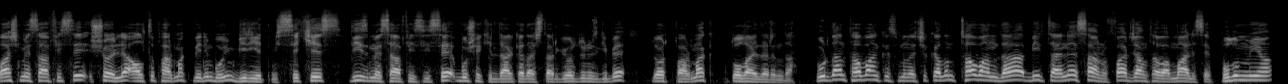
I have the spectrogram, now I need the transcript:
Baş mesafesi şöyle 6 parmak benim boyum 1.78. Diz mesafesi ise bu şekilde arkadaşlar gördüğünüz gibi 4 parmak dolaylarında. Buradan tavan kısmına çıkalım. Tavanda bir tane sunroof var. Cam tavan maalesef bulunmuyor.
